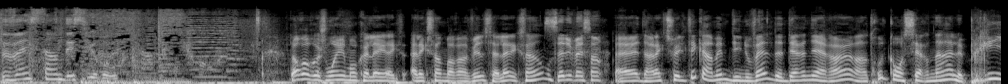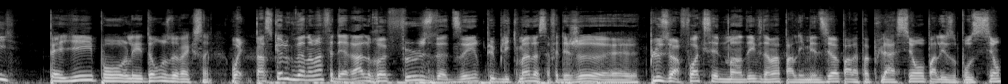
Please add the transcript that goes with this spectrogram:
Vincent Dessureau. Alors, on rejoint mon collègue Alexandre Moranville. Salut Alexandre. Salut Vincent. Euh, dans l'actualité, quand même, des nouvelles de dernière heure, entre autres concernant le prix payé pour les doses de vaccins. Oui, parce que le gouvernement fédéral refuse de dire publiquement, là, ça fait déjà euh, plusieurs fois que c'est demandé, évidemment, par les médias, par la population, par les oppositions,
